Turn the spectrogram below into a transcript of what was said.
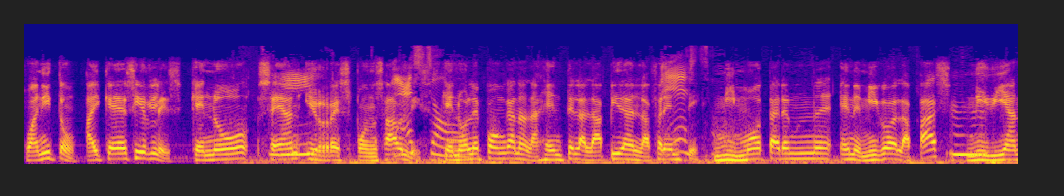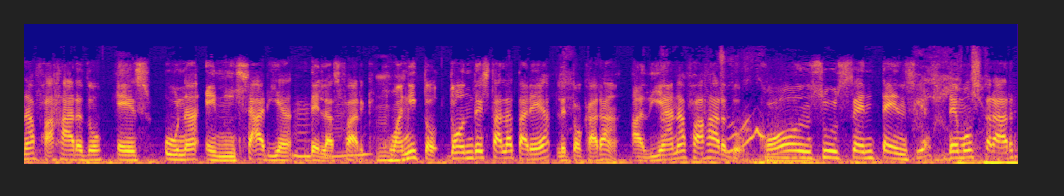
Juanito, hay que decirles que no sean Sí. irresponsables, Eso. que no le pongan a la gente la lápida en la frente. Eso. Ni Mota era un enemigo de la paz, ni Diana Fajardo es una emisaria de las FARC. Juanito, ¿dónde está la tarea? Le tocará a Diana Fajardo, con sus sentencias, demostrar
